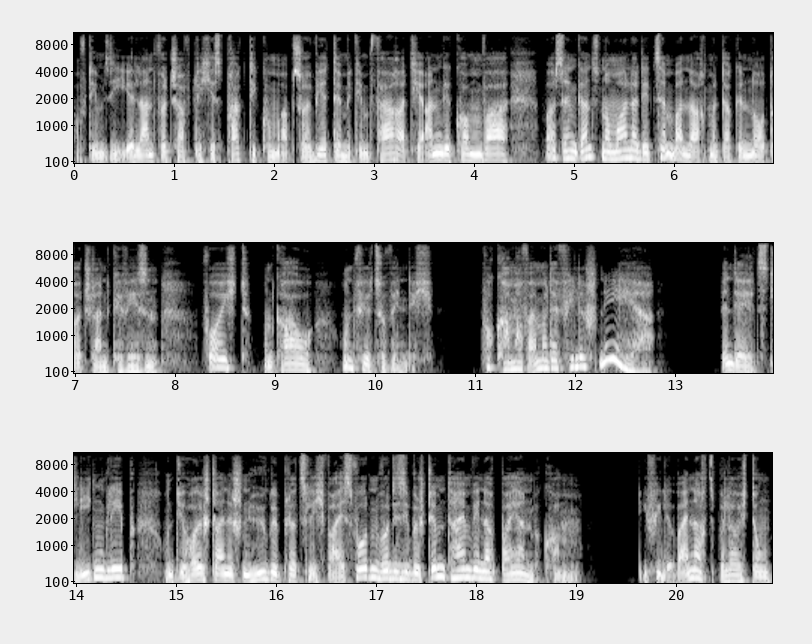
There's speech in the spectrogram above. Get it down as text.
auf dem sie ihr landwirtschaftliches Praktikum absolvierte, mit dem Fahrrad hier angekommen war, war es ein ganz normaler Dezembernachmittag in Norddeutschland gewesen. Feucht und grau und viel zu windig. Wo kam auf einmal der viele Schnee her? Wenn der jetzt liegen blieb und die holsteinischen Hügel plötzlich weiß wurden, würde sie bestimmt Heimweh nach Bayern bekommen. Die viele Weihnachtsbeleuchtung,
